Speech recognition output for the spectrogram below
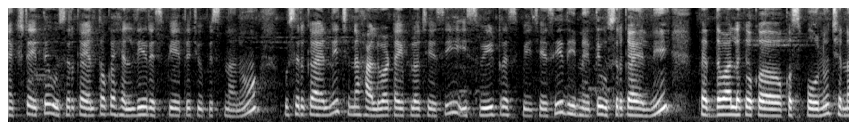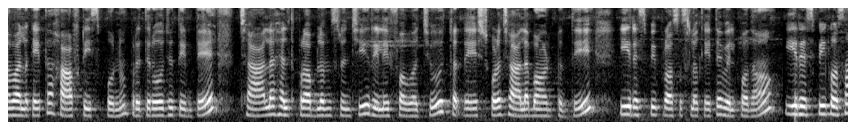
నెక్స్ట్ అయితే ఉసిరికాయలతో ఒక హెల్దీ రెసిపీ అయితే చూపిస్తున్నాను. ఉసిరికాయల్ని చిన్న హల్వా టైప్లో చేసి ఈ స్వీట్ రెసిపీ చేసి దీన్ని అయితే ఉసిరికాయల్ని పెద్దవాళ్ళకి ఒక ఒక స్పూను చిన్నవాళ్ళకైతే హాఫ్ టీ స్పూను ప్రతిరోజు తింటే చాలా హెల్త్ ప్రాబ్లమ్స్ నుంచి రిలీఫ్ అవ్వచ్చు టేస్ట్ కూడా చాలా బాగుంటుంది. ఈ రెసిపీ ప్రాసెస్లోకి అయితే వెళ్ళిపోదాం. ఈ రెసిపీ కోసం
